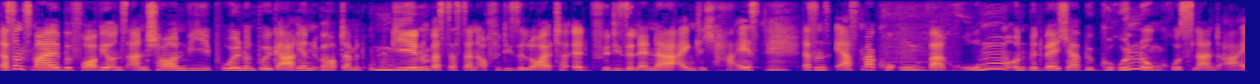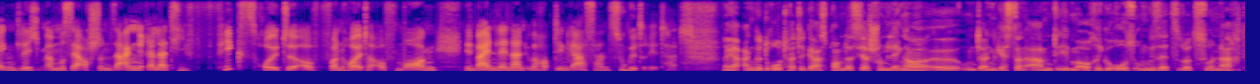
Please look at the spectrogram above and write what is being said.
Lass uns mal, bevor wir uns anschauen, wie Polen und Bulgarien überhaupt damit umgehen und was das dann auch für diese Leute, äh, für diese Länder eigentlich heißt, mhm. lass uns erstmal gucken, warum und mit welcher Begründung Russland eigentlich, man muss ja auch schon sagen, relativ fix heute auf, von heute auf morgen den beiden Ländern überhaupt den Gashahn zugedreht hat. Naja, angedroht hatte Gazprom das ja schon länger äh, und dann gestern Abend eben auch rigoros umgesetzt oder zur Nacht.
